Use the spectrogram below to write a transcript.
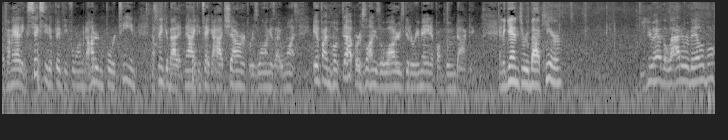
If I'm adding 60 to 54, I'm at 114. Now think about it. Now I can take a hot shower for as long as I want. If I'm hooked up or as long as the water is gonna remain if I'm boondocking. And again, through back here, you do have the ladder available.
